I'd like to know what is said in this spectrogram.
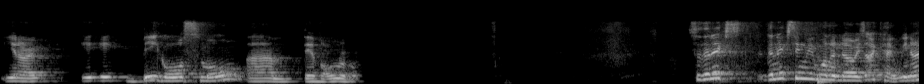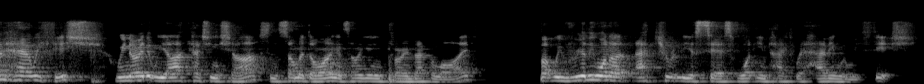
you know, it, it, big or small, um, they're vulnerable. So the next, the next thing we want to know is, okay, we know how we fish. We know that we are catching sharks and some are dying and some are getting thrown back alive. But we really want to accurately assess what impact we're having when we fish.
